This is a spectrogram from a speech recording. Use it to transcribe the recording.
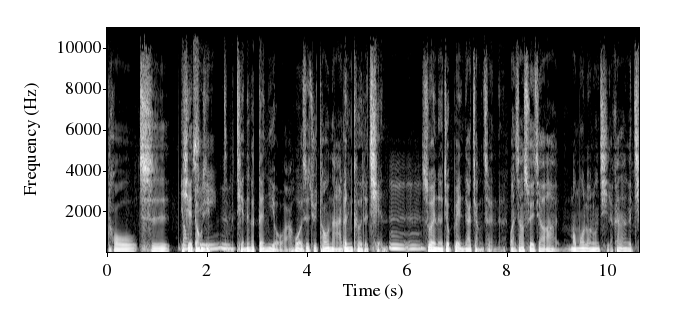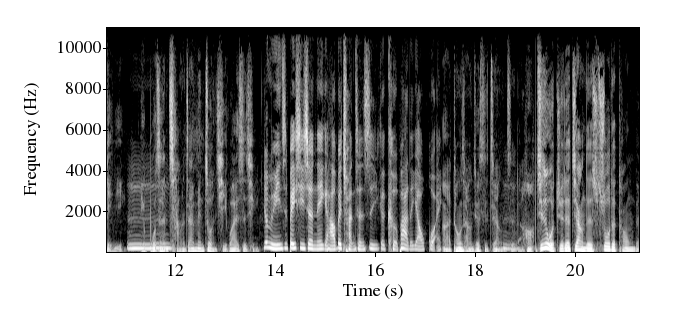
偷吃。一些东西怎么填那个灯油啊，或者是去偷拿恩客的钱，嗯嗯，所以呢就被人家讲成了晚上睡觉啊，朦朦胧胧起来看到那个剪影，嗯，一个脖子很长的在那边做很奇怪的事情，就明明是被牺牲的那个，还要被传成是一个可怕的妖怪。啊，通常就是这样子的哈。其实我觉得这样的说得通的，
